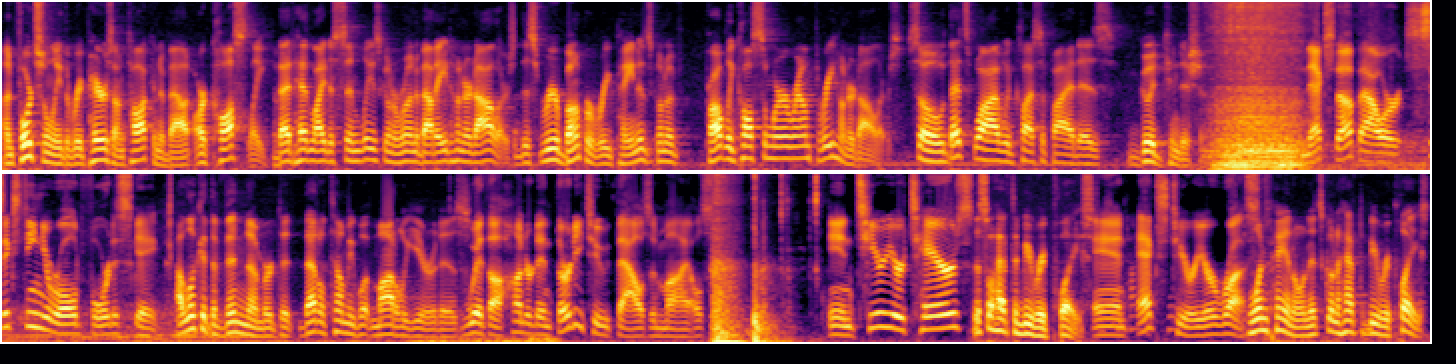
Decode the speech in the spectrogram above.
unfortunately, the repairs I'm talking about are costly. That headlight assembly is going to run about $800. This rear bumper repaint is going to probably cost somewhere around $300. So that's why I would classify it as good condition. Next up, our 16 year old Ford Escape. I look at the VIN number, to, that'll tell me what model year it is. With 132,000 miles. Interior tears. This will have to be replaced. And exterior rust. One panel, and it's going to have to be replaced.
